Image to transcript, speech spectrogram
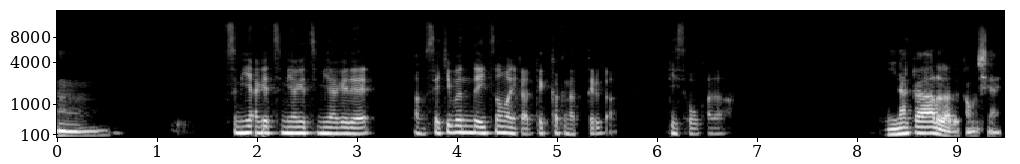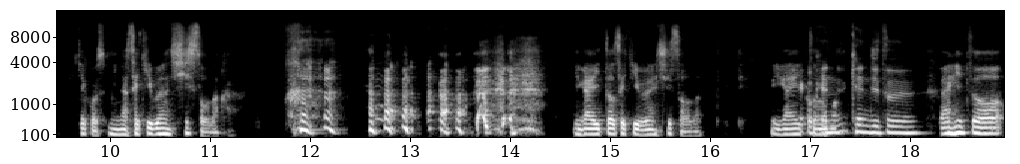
うん。積み上げ積み上げ積み上げで、あの積分でいつの間にかでっかくなってるが理想かな。田舎あるあるかもしれない。結構みんな積分しそうだから。意外と積分しそうだって意外と、堅実。意外と、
